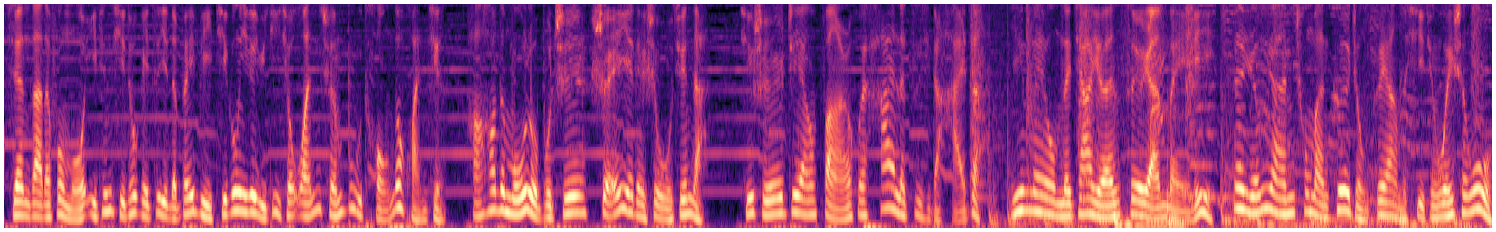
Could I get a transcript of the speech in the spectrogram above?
现在的父母已经企图给自己的 baby 提供一个与地球完全不同的环境，好好的母乳不吃，水也得是无菌的。其实这样反而会害了自己的孩子，因为我们的家园虽然美丽，但仍然充满各种各样的细菌微生物。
